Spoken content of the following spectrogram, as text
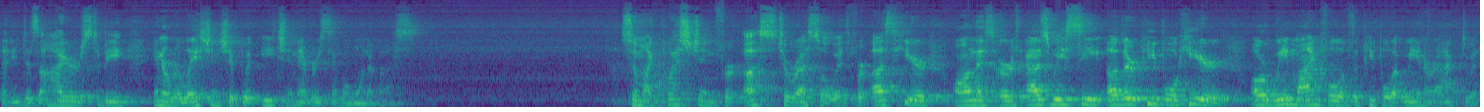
That He desires to be in a relationship with each and every single one of us. So, my question for us to wrestle with, for us here on this earth, as we see other people here, are we mindful of the people that we interact with?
